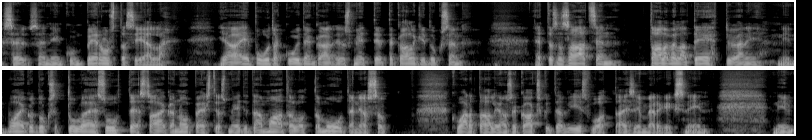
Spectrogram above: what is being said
se, se niin kuin perusta siellä. Ja ei puhuta kuitenkaan, jos miettii, että kalkituksen, että sä saat sen talvella tehtyä, niin, niin vaikutukset tulee suhteessa aika nopeasti, jos mietitään maataloutta muuten, jossa kvartaali on se 25 vuotta esimerkiksi, niin, niin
